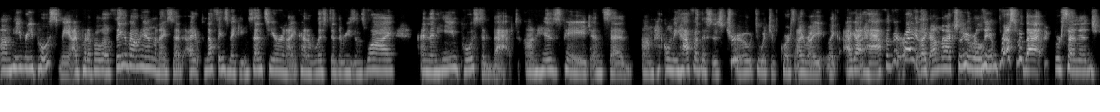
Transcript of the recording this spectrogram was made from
um, he reposts me. I put up a little thing about him and I said, I, nothing's making sense here. And I kind of listed the reasons why. And then he posted that on his page and said, um, only half of this is true. To which, of course, I write, like, I got half of it right. Like, I'm actually really impressed with that percentage.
